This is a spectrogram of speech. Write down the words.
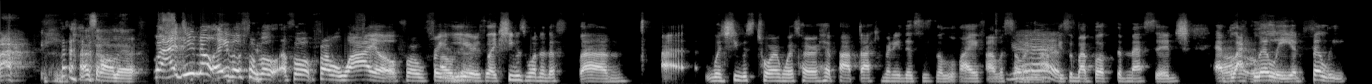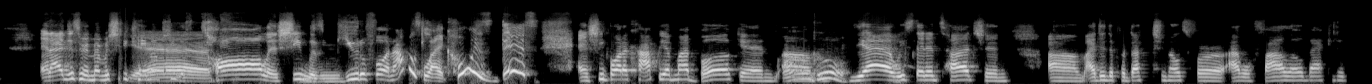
that's all that. Well, I do know Ava from a for, for a while, for for Okay. years. Like she was one of the um, uh, when she was touring with her hip hop documentary. This is the life. I was selling Yes. copies of my book, The Message, at Oh, Black. Lily in Philly. And I just remember she came up. She was tall and she was Mhm. beautiful, and I was like, "Who is this?" And she bought a copy of my book, and Oh, um, cool. yeah, we stayed in touch. And um, I did the production notes for "I Will Follow" back in the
